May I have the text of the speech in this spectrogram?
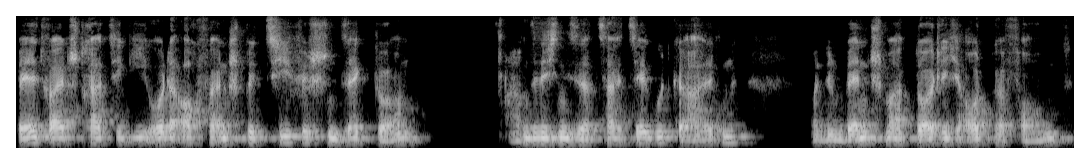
weltweit Strategie oder auch für einen spezifischen Sektor, haben sich in dieser Zeit sehr gut gehalten und den Benchmark deutlich outperformt.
